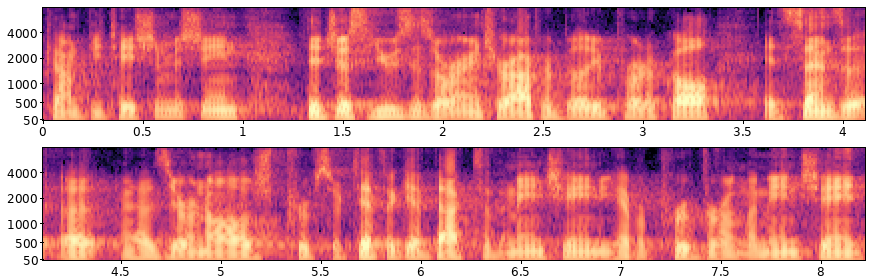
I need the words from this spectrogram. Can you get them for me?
computation machine that just uses our interoperability protocol. It sends a, a, a, zero knowledge proof certificate back to the main chain. You have a prover on the main chain,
